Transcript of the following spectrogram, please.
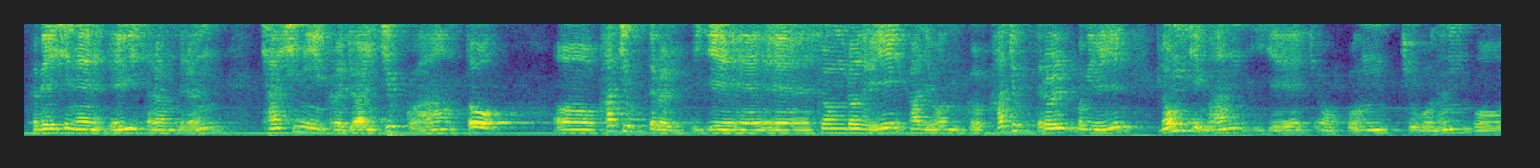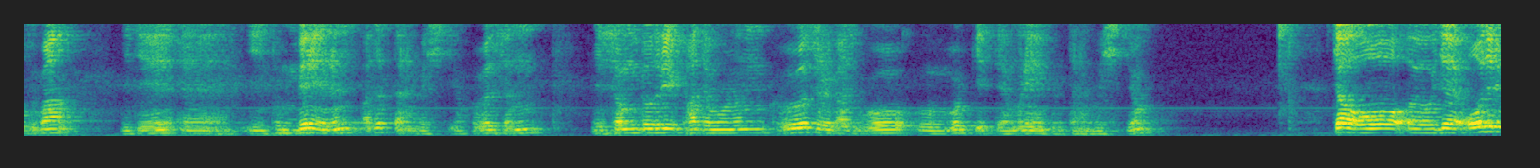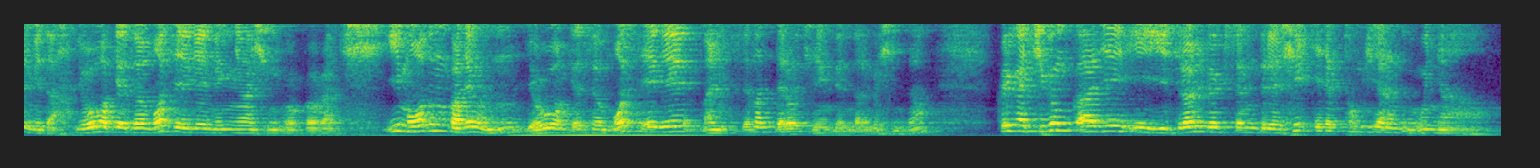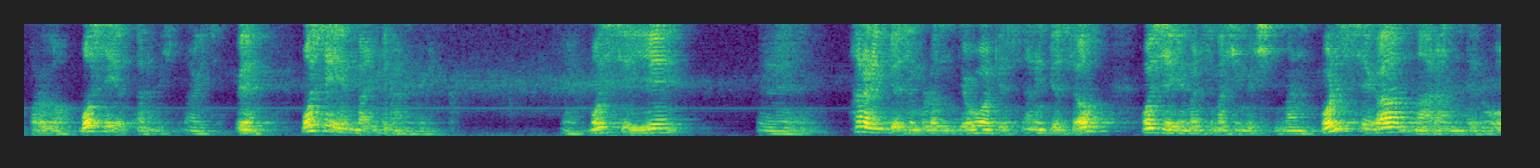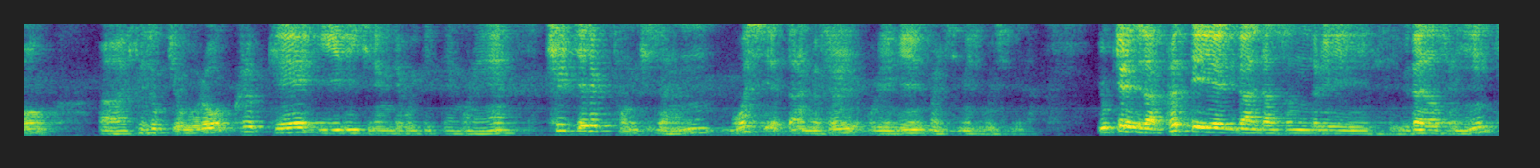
그 대신에 레위 사람들은 자신이 거주할 집과 또 어, 가축들을 이제 성도들이 가져온 그 가축들을 먹일 농지만 이제 조금 주고는 모두가 이제 에, 이 분배에는 빠졌다는 것이죠. 그것은 성도들이 가져오는 그것을 가지고 어, 먹기 때문에 그렇다는 것이죠. 자, 오, 어, 이제 5절입니다. 여호와께서 모세에게 명령하신 것과 같이 이 모든 과정은 여호와께서 모세에게 말씀한 대로 진행된다는 것입니다. 그러니까 지금까지 이 이스라엘 백성들의 실제적 통치자는 누구냐? 바로 모세였다는 것입니다. 왜? 모세의 말대로 하는 거니까. 네, 모세의 에, 하나님께서 물론 여호와께서 하나님께서 모세에게 말씀하신 것이지만 몰세가 말한 대로 어, 계속적으로 그렇게 일이 진행되고 있기 때문에 실제적 통치자는 모세였다는 것을 우리에게 말씀해 주고 있습니다. 6절입니다. 그때의 유다 자손들이 유다 자손이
